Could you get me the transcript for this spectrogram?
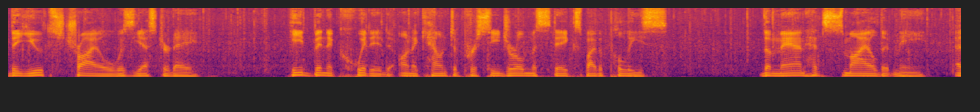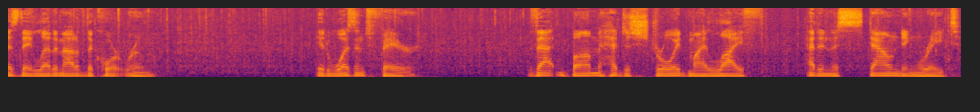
The youth's trial was yesterday. He'd been acquitted on account of procedural mistakes by the police. The man had smiled at me as they led him out of the courtroom. It wasn't fair. That bum had destroyed my life at an astounding rate.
